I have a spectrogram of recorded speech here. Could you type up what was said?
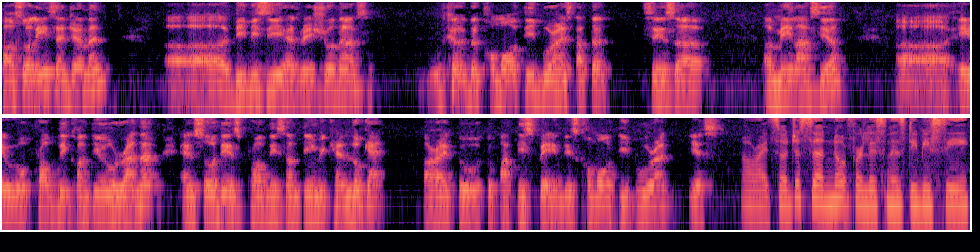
Also, ladies and gentlemen, uh, DBC has already shown us the commodity bull run has started since May last year. Uh, it will probably continue to run up, and so this is probably something we can look at, all right, to, to participate in this commodity bull run. Yes. All right. So just a note for listeners, DBC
